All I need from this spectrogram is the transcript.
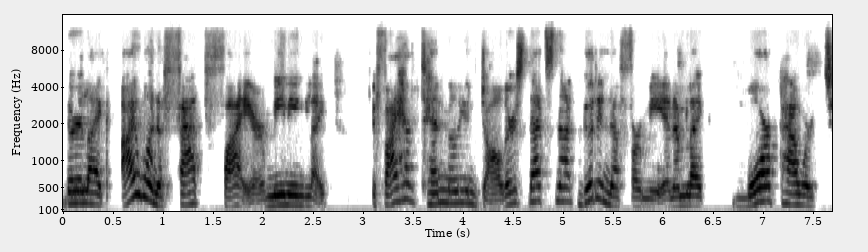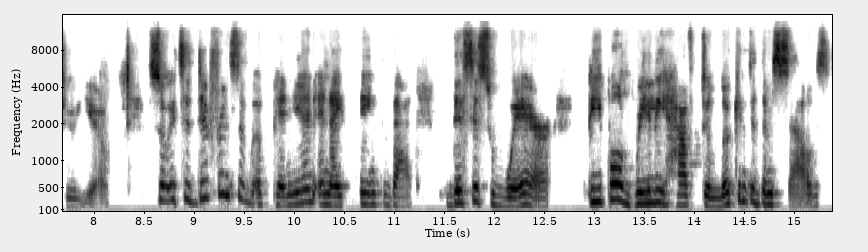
they're like, I want a fat fire, meaning like, if I have $10 million, that's not good enough for me. And I'm like, more power to you. So it's a difference of opinion. And I think that this is where people really have to look into themselves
